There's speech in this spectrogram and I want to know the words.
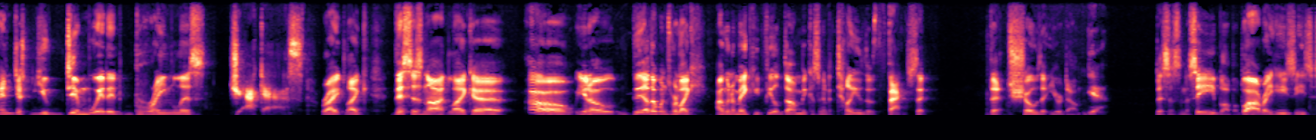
and just you dim-witted brainless jackass right? Like this is not like a oh you know the other ones were like i'm going to make you feel dumb because i'm going to tell you the facts that that show that you're dumb. Yeah this isn't a C, blah blah blah. Right? He's he's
